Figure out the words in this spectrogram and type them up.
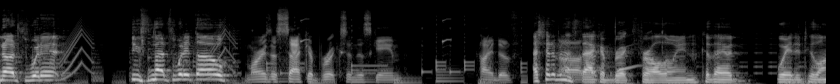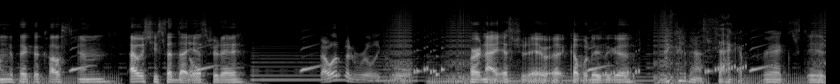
nuts with it. He's nuts with it though. Mario's a sack of bricks in this game. Kind of. I should have been a Uh, sack of bricks for Halloween because I had waited too long to pick a costume. I wish you said that yesterday. That would have been really cool. Or not yesterday, but a couple days ago. I could have been a sack of bricks, dude.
